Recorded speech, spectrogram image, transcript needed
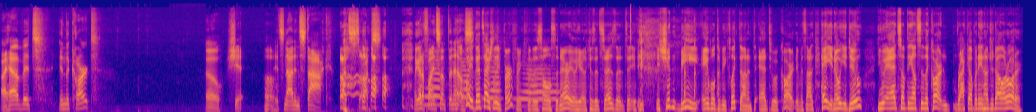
I have it in the cart. Oh shit! Uh-oh. It's not in stock. That sucks. I gotta find something else. Wait, that's actually perfect for this whole scenario here because it says that it's, if you, it shouldn't be able to be clicked on and to add to a cart if it's not. Hey, you know what you do? You add something else to the cart and rack up an eight hundred dollar order.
